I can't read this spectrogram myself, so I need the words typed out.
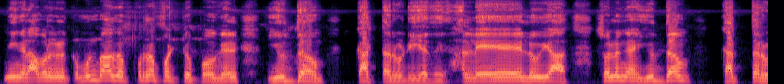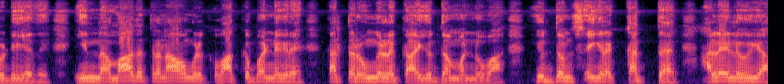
நீங்கள் அவர்களுக்கு முன்பாக புறப்பட்டு போக யுத்தம் கத்தருடையது அல்லே லூயா சொல்லுங்க யுத்தம் கத்தருடையது. இந்த மாதத்தில் நான் உங்களுக்கு வாக்கு பண்ணுகிறேன். கத்தர் உங்களுக்காக யுத்தம் பண்ணுவார். யுத்தம் செய்கிற கத்தர். அலையலூயா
